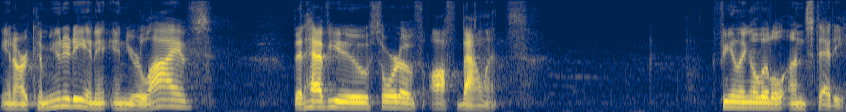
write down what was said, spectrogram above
in our community and in your lives that have you sort of off balance, feeling a little unsteady.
